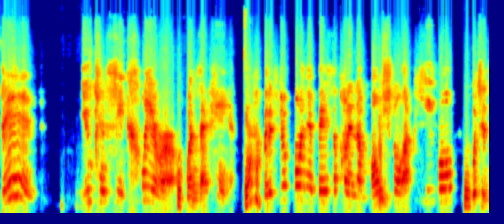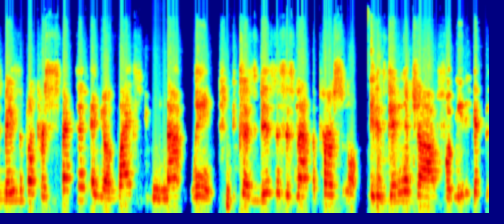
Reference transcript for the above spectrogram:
then you can see clearer mm-hmm. what's at hand. Yeah. But if you're going in based upon an emotional upheaval, mm-hmm. which is based upon perspective and your life, you will not win because business is not the personal. It is getting a job for me to get the,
